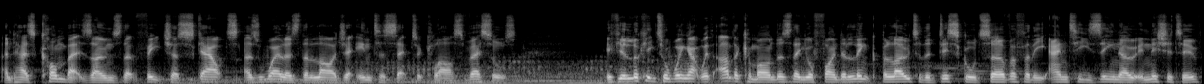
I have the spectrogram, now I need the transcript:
and has combat zones that feature scouts as well as the larger interceptor class vessels. If you're looking to wing up with other commanders then you'll find a link below to the discord server for the anti-Xeno initiative.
